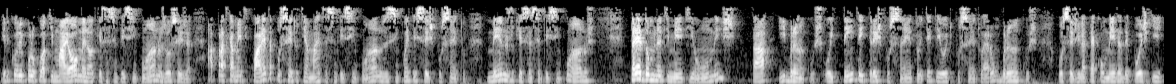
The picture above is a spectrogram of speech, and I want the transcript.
ele, colocou aqui maior ou menor do que 65 anos, ou seja, praticamente 40% tinha mais de 65 anos e 56% menos do que 65 anos, predominantemente homens, tá? e brancos. 83%, 88% eram brancos. Ou seja, ele até comenta depois que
